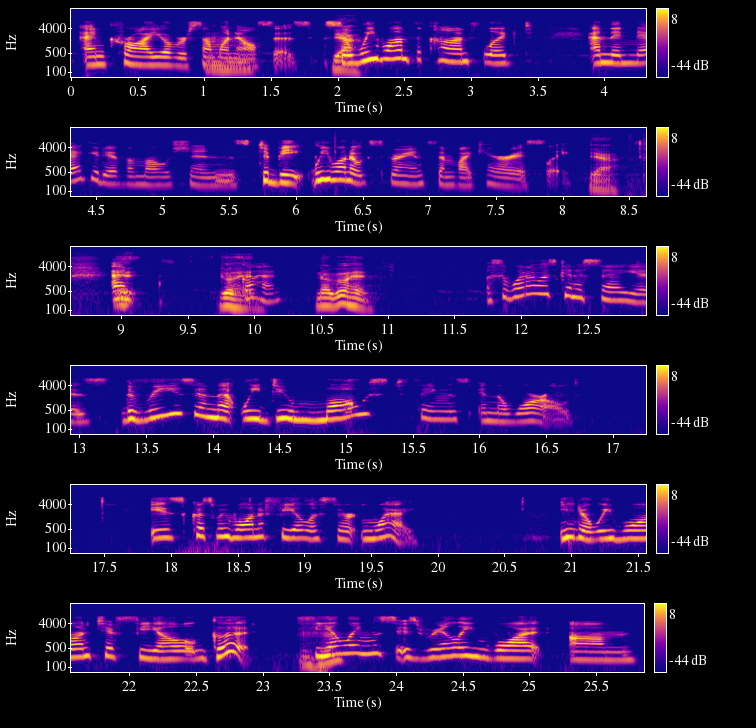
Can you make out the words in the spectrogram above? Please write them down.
and cry over someone mm-hmm. else's. So yeah. we want the conflict and the negative emotions to be, we want to experience them vicariously. Yeah. And, it, go ahead. Go ahead. No, go ahead so what I was going to say is the reason that we do most things in the world is because we want to feel a certain way. You know, we want to feel good. Mhm. Feelings is really what um,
